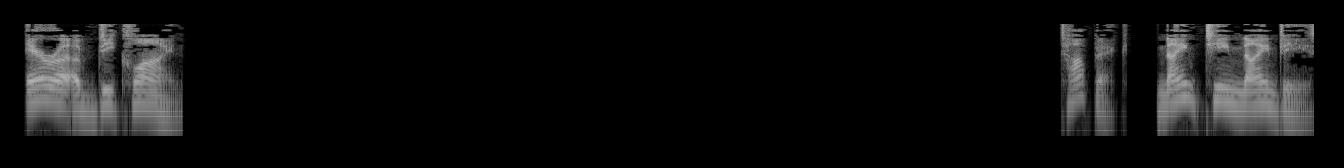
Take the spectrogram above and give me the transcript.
Era of decline 1990s.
